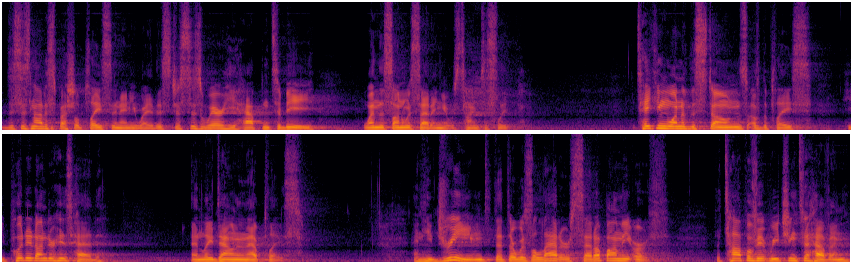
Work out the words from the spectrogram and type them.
this is not a special place in any way. This just is where he happened to be when the sun was setting. It was time to sleep. Taking one of the stones of the place, he put it under his head and lay down in that place. And he dreamed that there was a ladder set up on the earth, the top of it reaching to heaven,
